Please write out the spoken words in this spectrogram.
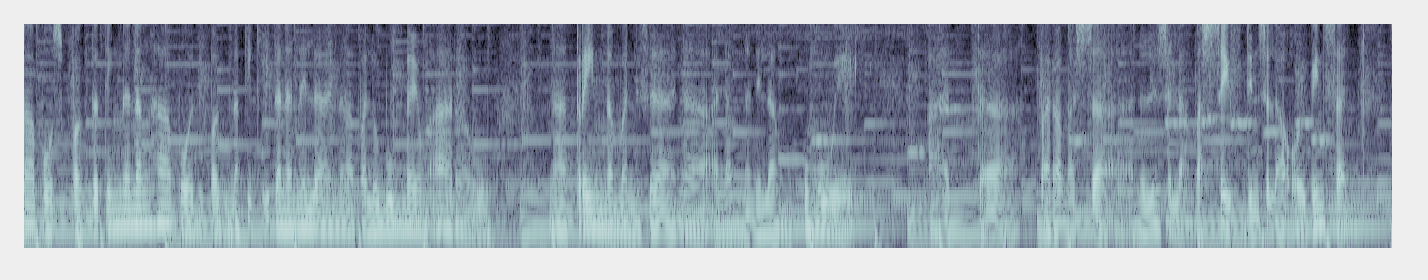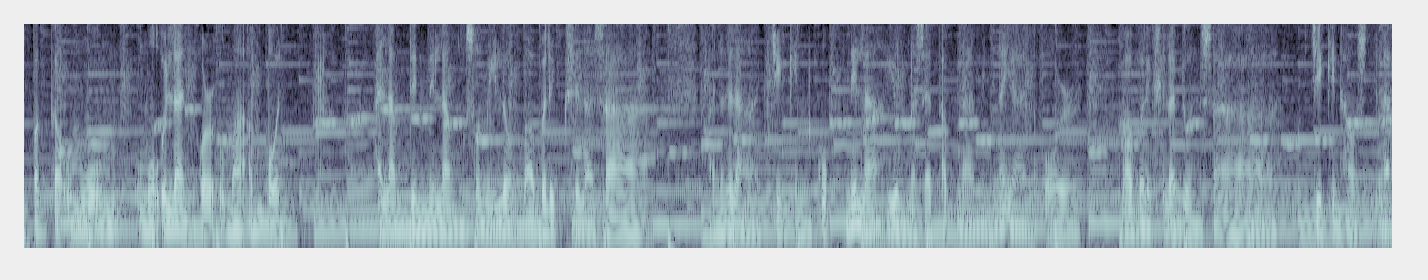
Tapos pagdating na ng hapon, pag nakikita na nila na palubog na yung araw, na train naman sila na alam na nilang umuwi at uh, para mas uh, ano din sila, mas safe din sila or minsan pagka umu umuulan or umaambon, alam din nilang sumilong. Babalik sila sa ano nila, chicken coop nila, yung na set up namin na yan or babalik sila dun sa chicken house nila.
